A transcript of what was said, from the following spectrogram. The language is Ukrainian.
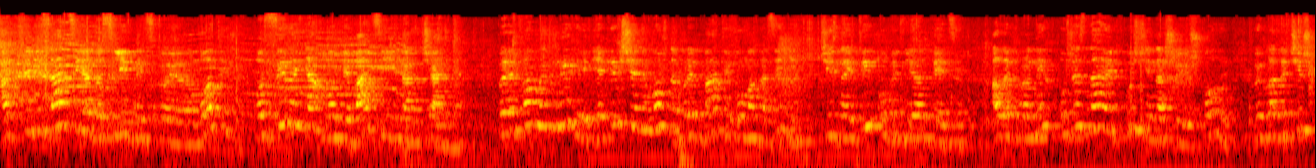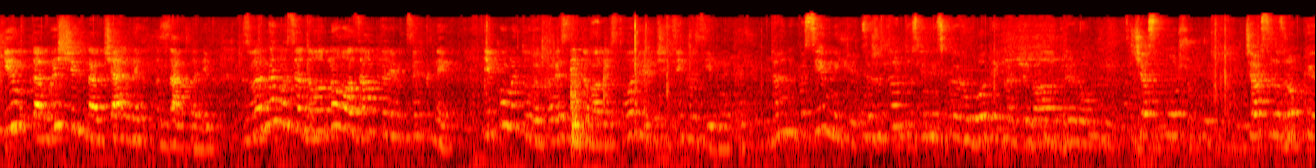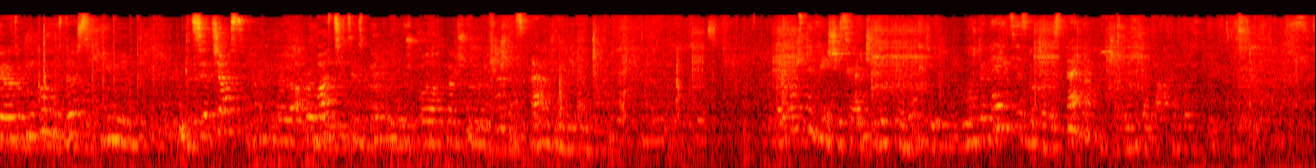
Активізація дослідницької роботи, посилення мотивації навчання. Перед вами книги, яких ще не можна придбати у магазині чи знайти у бібліотеці, але про них уже знають учні нашої школи, викладачі шкіл та вищих навчальних закладів. Звернемося до одного з авторів цих книг. Яку мету ви переслідували, створюючи ці посібники? Дані посібники це результат дослідницької роботи, яка тривала три роки. Це час пошуку, час розробки розрахункових з хімії. Це час е, апробації цих збірів у школах нашого міста більшість харчових продуктів виготовляється з використанням харчових добавок.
